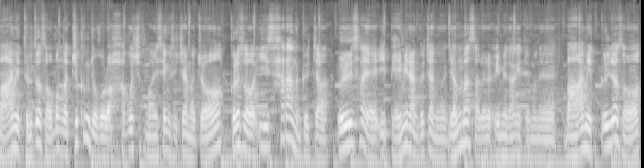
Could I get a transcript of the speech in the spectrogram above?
마음이 들떠서 뭔가 즉흥적으로 하고 싶은 마음이 생길 수 있잖아요, 맞죠? 그래서 이 사라는 글자, 을사에 이 뱀이라는 글자는 역마사를 의미하기 때문에 마음이 끌려서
